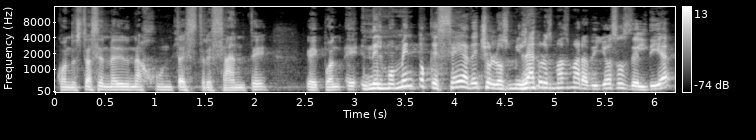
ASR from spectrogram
cuando estás en medio de una junta estresante, eh, eh, en el momento que sea, de hecho, los milagros más maravillosos del día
